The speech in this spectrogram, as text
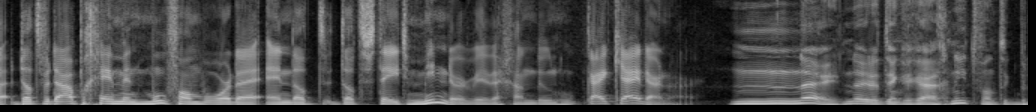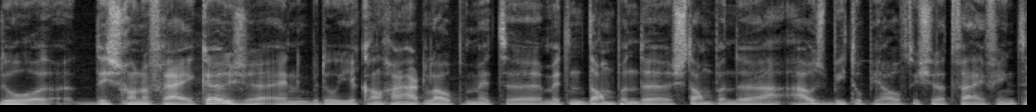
Eh, dat we daar op een gegeven moment moe van worden en dat, dat steeds minder willen gaan doen. Hoe kijk jij daarnaar? Nee, nee, dat denk ik eigenlijk niet. Want ik bedoel, eh, het is gewoon een vrije keuze. En ik bedoel, je kan gaan hardlopen met, eh, met een dampende, stampende housebeat op je hoofd, als je dat fijn vindt.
